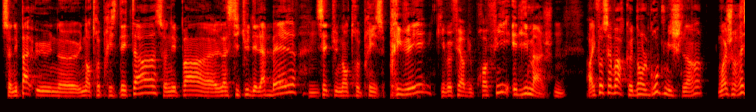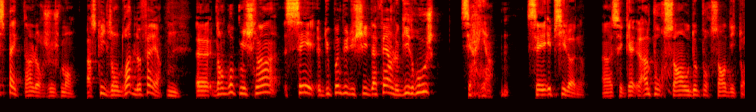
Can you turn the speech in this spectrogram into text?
Ce n'est pas une, euh, une entreprise d'État, ce n'est pas euh, l'Institut des labels, c'est une entreprise privée qui veut faire du profit et de l'image. Alors il faut savoir que dans le groupe Michelin, moi je respecte hein, leur jugement, parce qu'ils ont le droit de le faire. Euh, dans le groupe Michelin, c'est du point de vue du chiffre d'affaires, le guide rouge, c'est rien. C'est epsilon. hein, c'est que 1% ou 2%, dit-on.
